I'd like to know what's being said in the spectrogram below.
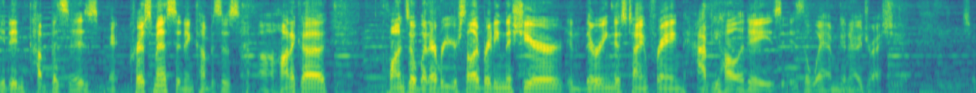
it encompasses Christmas, it encompasses uh, Hanukkah, Kwanzaa, whatever you're celebrating this year and during this time frame. Happy Holidays is the way I'm going to address you. So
